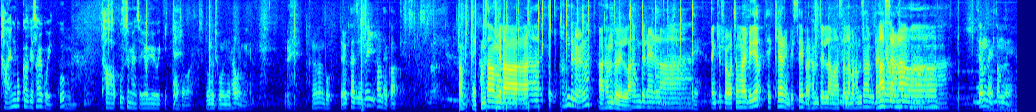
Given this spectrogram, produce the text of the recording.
다 행복하게 살고 있고 음, 다 웃으면서 여유 있게. 맞아, 맞아. 너무 좋은 일 하고 있네요. 그러면 뭐 여기까지 네. 하면 될 것 같아요. 아, 네, 감사합니다. 아, 또 함드렐라? 알함두릴라. 함드렐라. 네, thank you for watching my video. Take care and be safe. 알함두릴라 마살라마 감사합니다. 마살라마. 썸네일, 썸네일.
